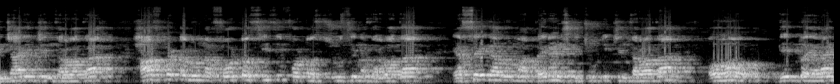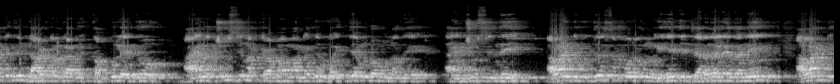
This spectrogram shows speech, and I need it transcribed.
విచారించిన తర్వాత హాస్పిటల్ ఉన్న ఫోటో సీసీ ఫోటోస్ చూసిన తర్వాత ఎస్ఐ గారు మా పేరెంట్స్కి చూపించిన తర్వాత ఓహో దీంట్లో ఎలాంటిది? డాక్టర్ గారికి తప్పు లేదు. ఆయన చూసిన క్రమం అనేది వైద్యంలో ఉన్నది. ఆయన చూసింది. అలాంటి ఉద్దేశపూర్వకంగా ఏది జరగలేదని అలాంటి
